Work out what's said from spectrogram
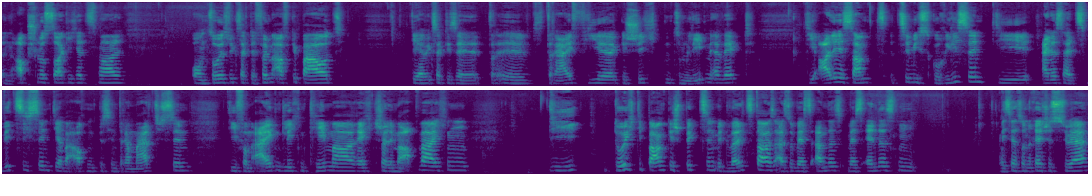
einen Abschluss, sage ich jetzt mal. Und so ist, wie gesagt, der Film aufgebaut, der, wie gesagt, diese drei, vier Geschichten zum Leben erweckt, die allesamt ziemlich skurril sind, die einerseits witzig sind, die aber auch ein bisschen dramatisch sind, die vom eigentlichen Thema recht schnell immer abweichen, die durch die Bank gespickt sind mit Weltstars. Also Wes, Anders, Wes Anderson ist ja so ein Regisseur,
